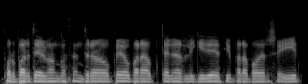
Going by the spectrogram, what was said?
por parte del Banco Central Europeo para obtener liquidez y para poder seguir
